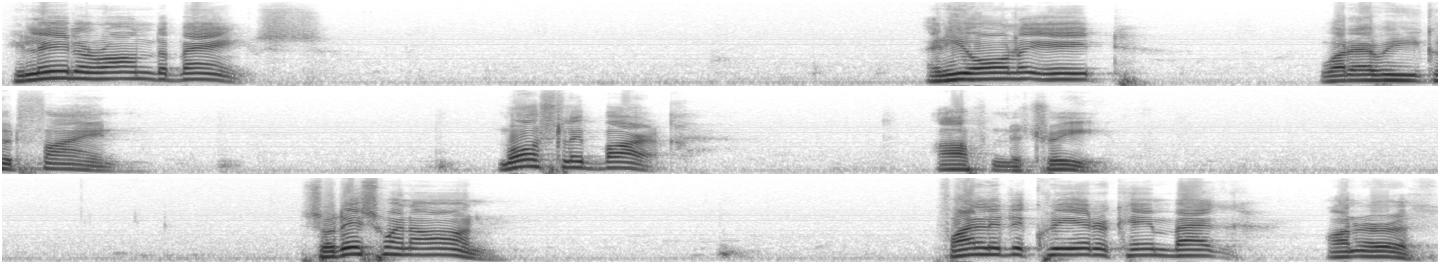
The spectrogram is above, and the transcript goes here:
He laid around the banks. And he only ate whatever he could find, mostly bark off from the tree. So this went on. Finally, the Creator came back on earth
